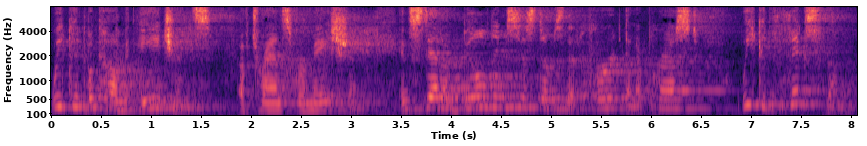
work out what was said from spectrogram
We could become agents of transformation. Instead of building systems that hurt and oppressed, we could fix them.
